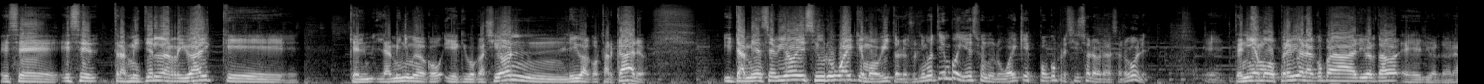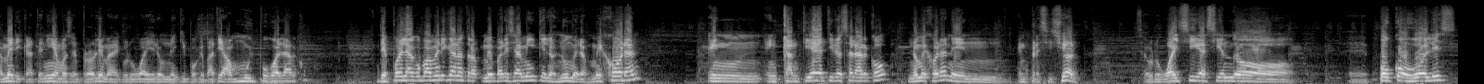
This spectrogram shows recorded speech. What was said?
Ese, ese transmitirle al rival que, que la mínima equivocación le iba a costar caro. Y también se vio ese Uruguay que hemos visto en los últimos tiempos y es un Uruguay que es poco preciso a la hora de hacer goles. Eh, teníamos, previo a la Copa Libertadores, eh, Libertadores América, teníamos el problema de que Uruguay era un equipo que pateaba muy poco al arco. Después de la Copa América me parece a mí que los números mejoran en, en cantidad de tiros al arco, no mejoran en, en precisión. O sea, Uruguay sigue haciendo eh, pocos goles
